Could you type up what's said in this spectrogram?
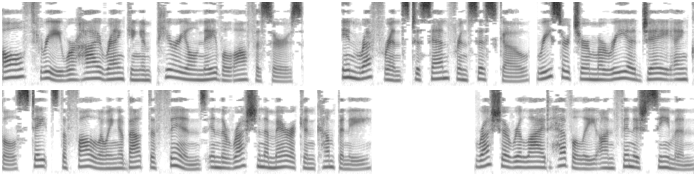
All three were high-ranking Imperial naval officers. In reference to San Francisco, researcher Maria J. Enkel states the following about the Finns in the Russian-American Company. Russia relied heavily on Finnish seamen.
